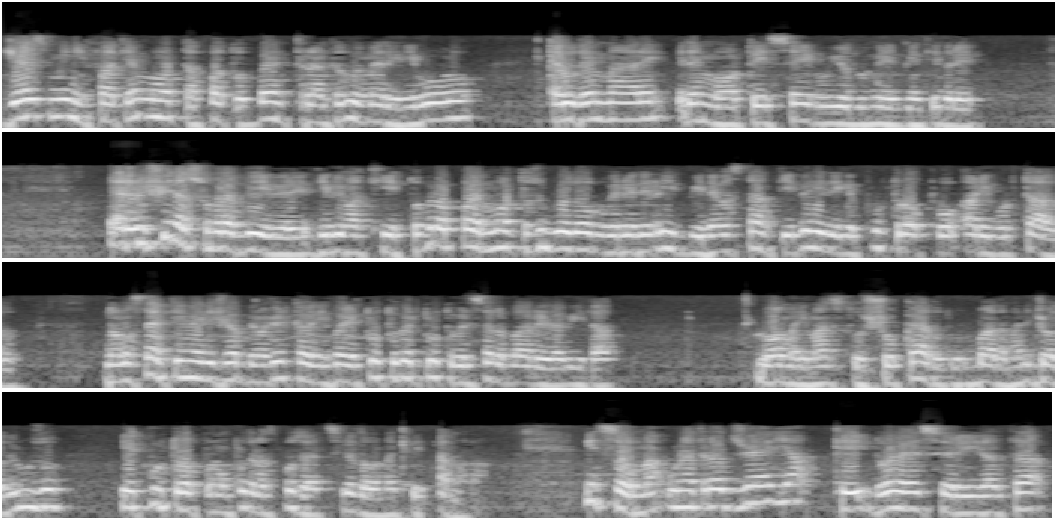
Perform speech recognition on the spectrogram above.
Jasmine infatti è morta, ha fatto ben 32 metri di volo, caduta in mare ed è morta il 6 luglio 2023. Era riuscita a sopravvivere di primo acchitto, però poi è morta subito dopo per le terribili, devastanti ferite che purtroppo ha riportato, nonostante i medici abbiano cercato di fare tutto per tutto per salvare la vita. L'uomo è rimasto scioccato, turbato, amareggiato, deluso e purtroppo non potrà sposarsi la donna che amava. Insomma, una tragedia che doveva essere in realtà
